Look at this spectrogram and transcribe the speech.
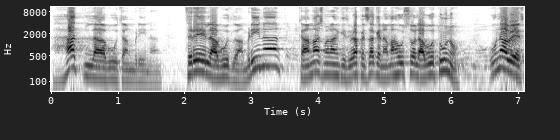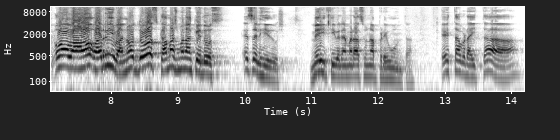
hat labud ambrinan. Tre labud ambrinan, kamash malan que hubieras pensado que nada más uso labud uno. Una vez, o abajo o arriba, no dos, kamash malan que dos. Es el hidush. Meiti Emara hace una pregunta. Esta braita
